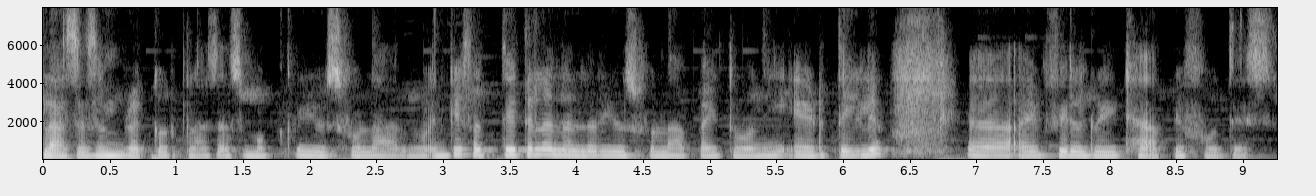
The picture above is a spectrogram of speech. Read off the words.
ക്ലാസ്സസും റെക്കോർഡ് ക്ലാസ്സസും ഒക്കെ യൂസ്ഫുള്ളായിരുന്നു എനിക്ക് സത്യത്തിൽ നല്ലൊരു യൂസ്ഫുൾ ആപ്പായി തോന്നി. എടുത്തതിൽ I feel great happy for sacerdotes.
